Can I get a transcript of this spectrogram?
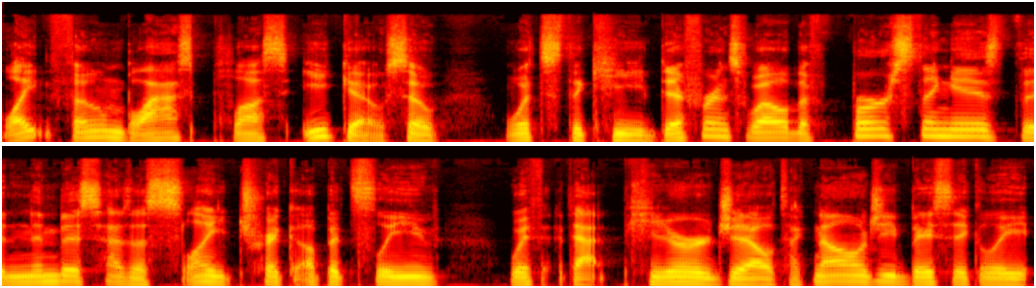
FlyteFoam Blast Plus Eco. So what's the key difference? Well, the first thing is the Nimbus has a slight trick up its sleeve with that pure gel technology, basically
